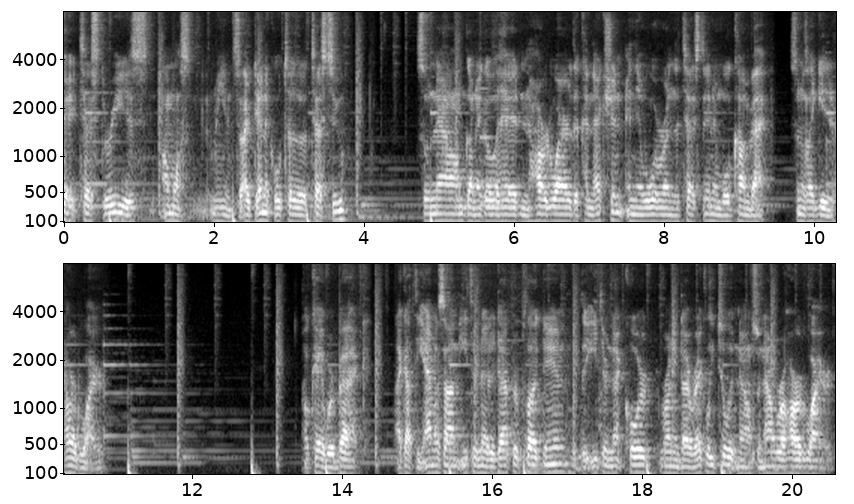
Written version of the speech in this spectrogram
Okay, test three is almost, I mean, it's identical to test two. So now I'm gonna go ahead and hardwire the connection and then we'll run the test in and we'll come back as soon as I get it hardwired. Okay, we're back. I got the Amazon Ethernet adapter plugged in with the Ethernet cord running directly to it now. So now we're hardwired.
